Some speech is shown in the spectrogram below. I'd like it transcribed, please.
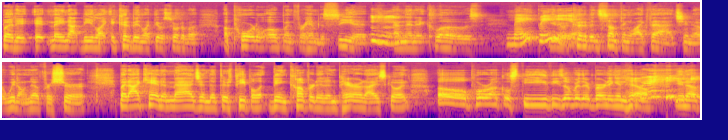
But it, it may not be like, it could have been like there was sort of a, a portal open for him to see it Mm-hmm. and then it closed. Maybe. You know, it could have been something like that. You know, we don't know for sure. But I can't imagine that there's people being comforted in paradise going, oh, poor Uncle Steve, he's over there burning in hell. Right. You know,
